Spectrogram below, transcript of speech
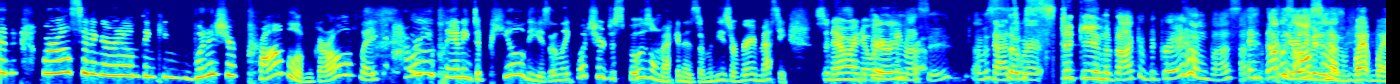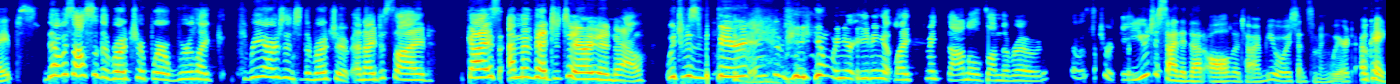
and we're all sitting around thinking, what is your problem, girl? Like, how are you planning to peel these? And like, what's your disposal mechanism? And these are very messy. So now I know very messy. From. I was That's so where... sticky in the back of the Greyhound bus. And that was also, we didn't have wet wipes. That was also the road trip where we're like three hours into the road trip, and I decide, guys, I'm a vegetarian now, which was very inconvenient when you're eating at like McDonald's on the road. That was tricky. You decided that all the time. You always said something weird. Okay,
